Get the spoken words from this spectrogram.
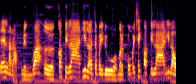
ได้ระดับหนึ่งว่าเออก็ซิล่าที่เราจะไปดูอะมันคงไม่ใช่ก็ซิล่าที่เรา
